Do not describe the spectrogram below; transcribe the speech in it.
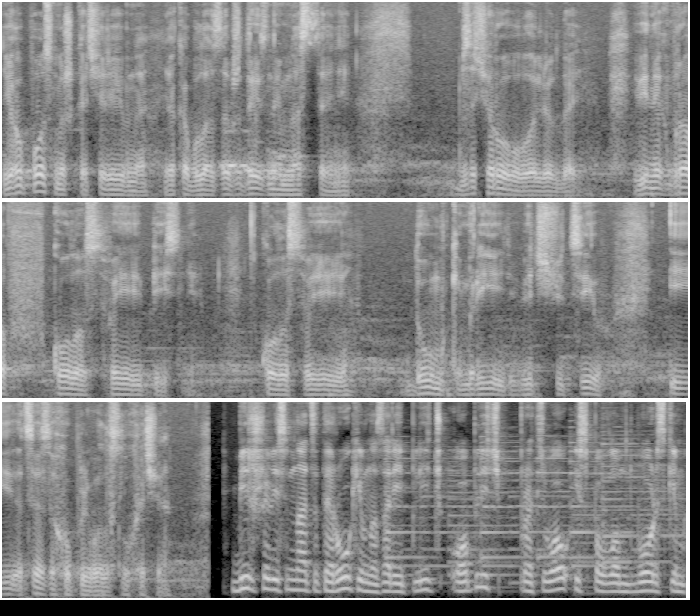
Його посмішка чарівна, яка була завжди з ним на сцені, зачаровувала людей. Він їх брав в коло своєї пісні, в коло своєї думки, мрій, відчуттів. І це захоплювало слухача. Більше 18 років Назарій пліч опліч працював із Павлом Дворським.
